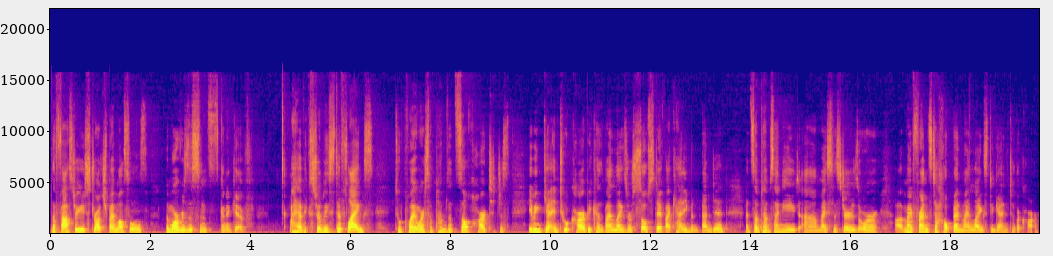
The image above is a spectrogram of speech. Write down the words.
the faster you stretch my muscles, the more resistance it's to give. I have extremely stiff legs to a point where sometimes it's so hard to just even get into a car because my legs are so stiff I can't even bend it. And sometimes I need um, my sisters or uh, my friends to help bend my legs to get into the car.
